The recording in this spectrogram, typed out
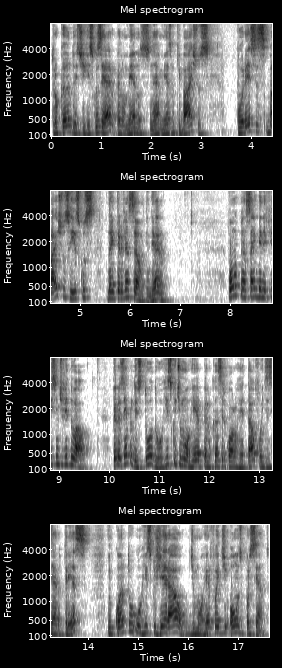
trocando este risco zero, pelo menos, né, mesmo que baixos, por esses baixos riscos da intervenção, entenderam? Vamos pensar em benefício individual. Pelo exemplo do estudo, o risco de morrer pelo câncer coloretal foi de 0,3, enquanto o risco geral de morrer foi de 11%.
